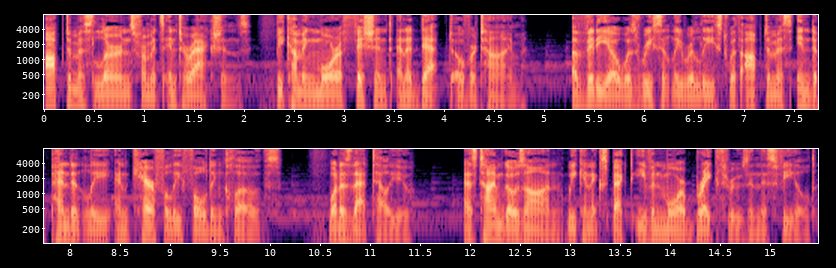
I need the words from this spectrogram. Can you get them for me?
Optimus learns from its interactions, becoming more efficient and adept over time. A video was recently released with Optimus independently and carefully folding clothes. What does that tell you? As time goes on, we can expect even more breakthroughs in this field.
